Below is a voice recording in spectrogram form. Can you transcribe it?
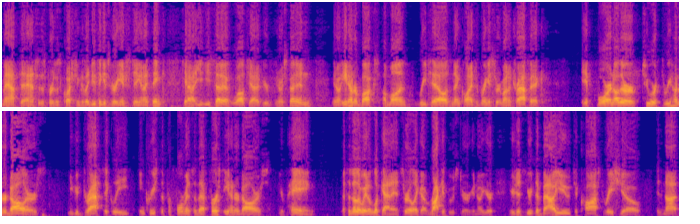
map to answer this person's question because I do think it's very interesting. And I think, yeah, you, you said it well, Chad. If you're, you know, spending, you know, 800 bucks a month retail as an end client to bring a certain amount of traffic, if for another two or three hundred dollars you could drastically increase the performance of that first $800 you're paying. That's another way to look at it. It's sort of like a rocket booster. You know, you're you're just you're, the value to cost ratio is not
